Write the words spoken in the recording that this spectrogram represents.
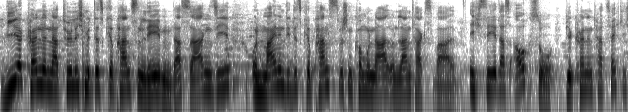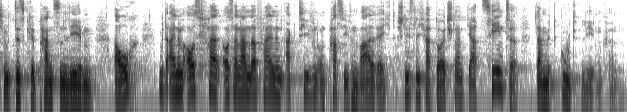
wir können natürlich mit Diskrepanzen leben, das sagen Sie und meinen die Diskrepanz zwischen Kommunal- und Landtagswahl. Ich sehe das auch so. Wir können tatsächlich mit Diskrepanzen leben, auch mit einem auseinanderfallenden aktiven und passiven Wahlrecht. Schließlich hat Deutschland Jahrzehnte damit gut leben können.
